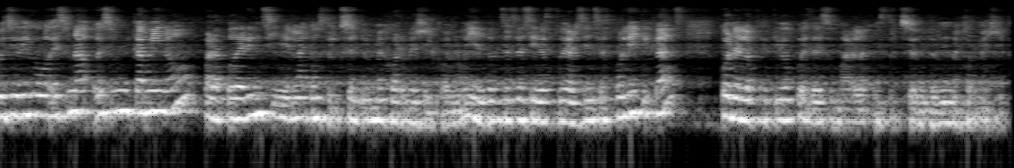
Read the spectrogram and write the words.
pues yo digo, es, una, es un camino para poder incidir en la construcción de un mejor México, ¿no? Y entonces decido estudiar ciencias políticas con el objetivo pues de sumar a la construcción de un mejor México.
